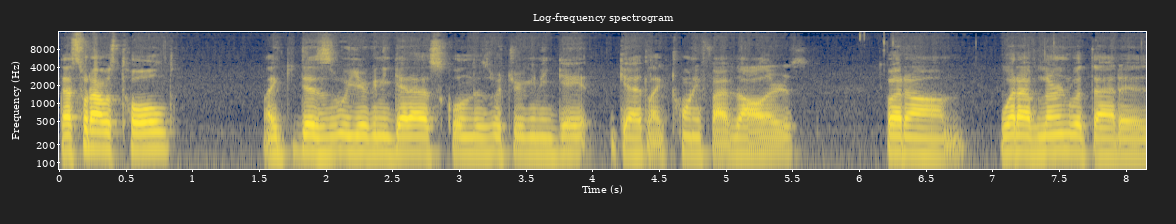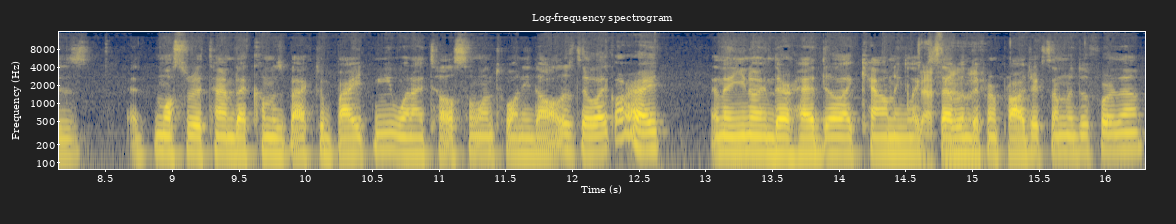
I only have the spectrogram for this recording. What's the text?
That's what I was told. Like this is what you're gonna get out of school, and this is what you're gonna get get like twenty five dollars. But um, what I've learned with that is, most of the time that comes back to bite me when I tell someone twenty dollars. They're like, all right, and then you know in their head they're like counting like seven different projects I'm gonna do for them,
